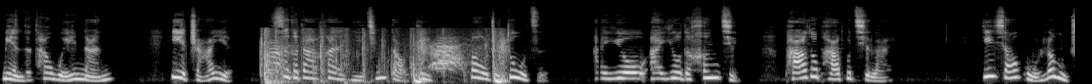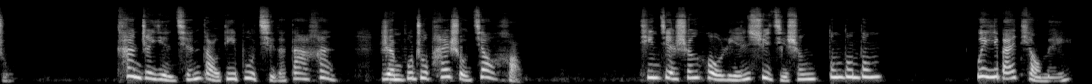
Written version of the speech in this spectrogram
免得他为难。一眨眼，四个大汉已经倒地，抱着肚子，哎呦哎呦的哼唧。爬都爬不起来，殷小谷愣住，看着眼前倒地不起的大汉，忍不住拍手叫好。听见身后连续几声咚咚咚，魏一白挑眉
